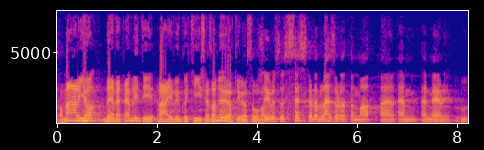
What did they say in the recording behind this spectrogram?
a Mária nevet említi, rájövünk, hogy ki is ez a nő, akiről szó She van. was the sister of Lazarus and, Martha, and, and, Mary. And,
